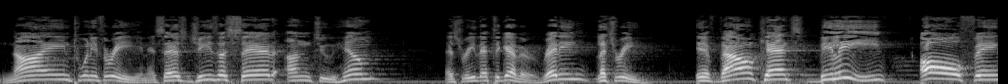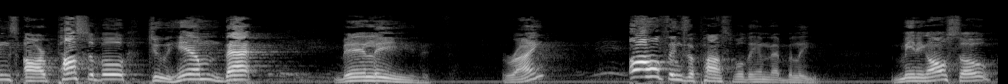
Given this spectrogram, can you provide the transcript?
923. And it says, Jesus said unto him, Let's read that together. Ready? Let's read. If thou canst believe, all things are possible to him that believeth. Right? All things are possible to him that believe. Meaning also,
